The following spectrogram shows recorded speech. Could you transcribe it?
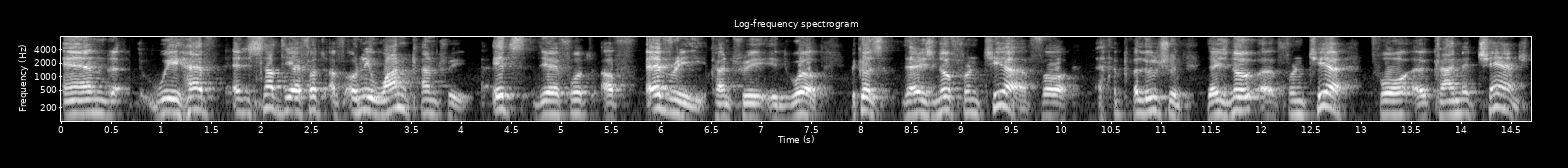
And we have, and it's not the effort of only one country, it's the effort of every country in the world because there is no frontier for pollution, there is no uh, frontier for uh, climate change.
